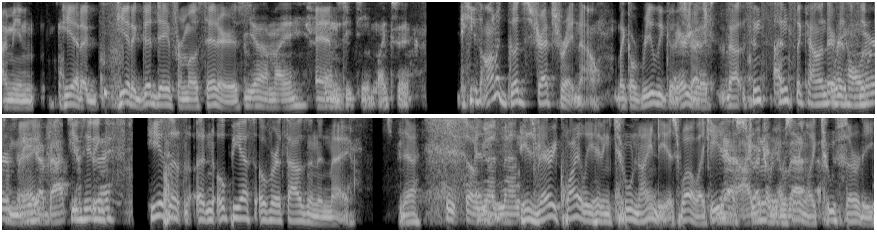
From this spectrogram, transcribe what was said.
I mean, he had a he had a good day for most hitters. Yeah, my fantasy team likes it. He's on a good stretch right now, like a really good Very stretch. Good. That, since uh, since the calendar has flipped to May, he's yesterday. hitting. He is a, an OPS over a thousand in May. Yeah, he's so and good, man. He's very quietly hitting 290 as well. Like he yeah, had a stretch where he was that. hitting like 230.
